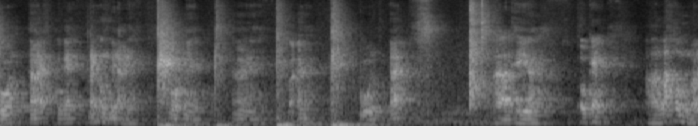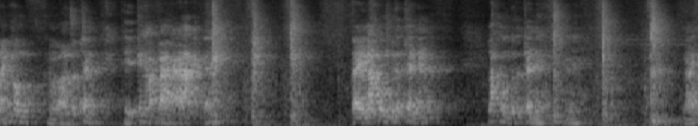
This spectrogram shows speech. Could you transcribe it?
bốn. Đấy ok. Đánh hông bên này này. Một này hai này ba. 4 đấy à. à, thì à, ok. À, lắc hông và đánh hông và dậm chân. Thì kết hợp ba cái lại đấy. Đây lắc hông với dậm chân nhá. Lắc hông với dậm chân này. Đấy.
